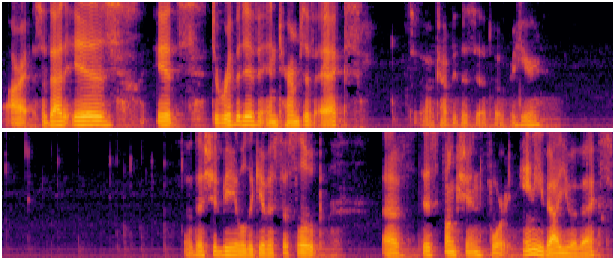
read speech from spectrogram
All right, so that is its derivative in terms of x. So I'll copy this up over here. So this should be able to give us the slope of this function for any value of x.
